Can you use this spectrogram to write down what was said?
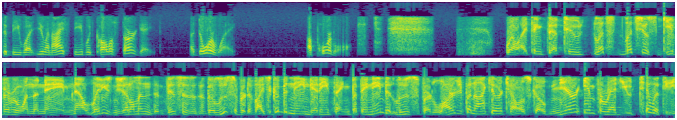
to be what you and I, Steve, would call a stargate, a doorway, a portal. Well, I think that too. Let's let's just give everyone the name now, ladies and gentlemen. This is the Lucifer device. It could have been named anything, but they named it Lucifer, large binocular telescope, near infrared utility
